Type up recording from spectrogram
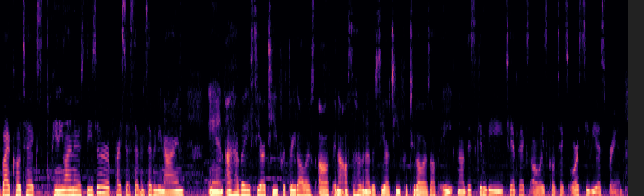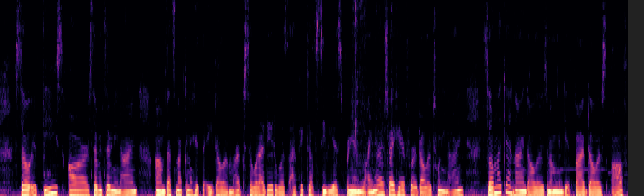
buy Kotex panty liners, these are priced at $7.79 and I have a CRT for $3 off and I also have another CRT for $2 off 8 now this can be Tampax, Always, Kotex or CVS brand. So if these are $7.79 um, that's not going to hit the $8 mark. So what I did was I picked up CVS brand liners right here for $1.29 so I'm like at $9 and I'm going to get $5 off.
